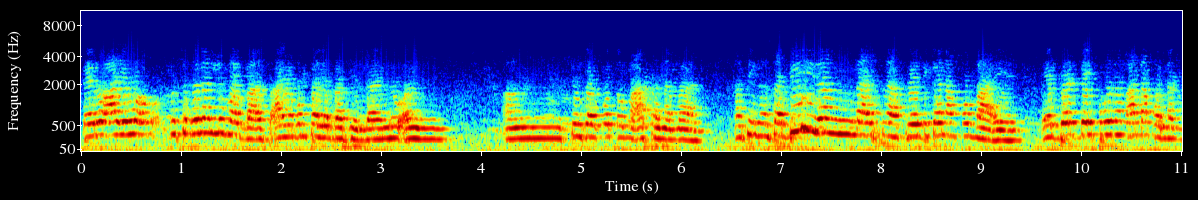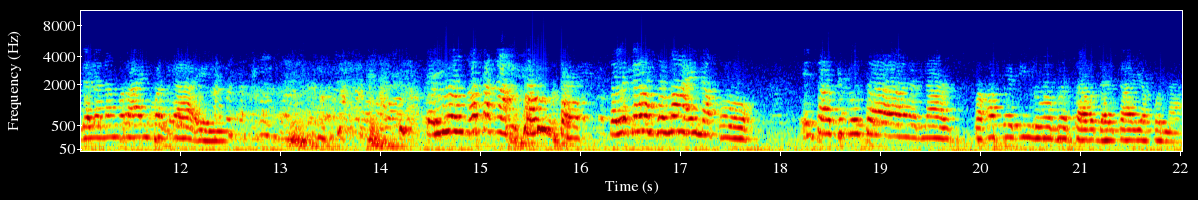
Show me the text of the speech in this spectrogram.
Pero ayaw gusto ko nang lumabas, ayaw kong palabasin dahil ang, ang sugar ko tumaas na naman. Kasi nung sabihin ng nurse na pwede ka nang kumain, eh birthday po ng anak ko, nagdala ng maraming pagkain. eh yung katakapan ko, talagang kumain ako. Eh sabi ko sa nurse, baka pwedeng lumabas ako dahil kaya ko na.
